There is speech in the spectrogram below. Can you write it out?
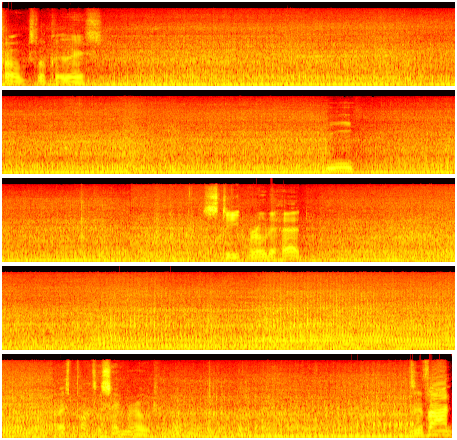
Folks, look at this. Mm. Steep road ahead. Oh, it's part of the same road. There's a van.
